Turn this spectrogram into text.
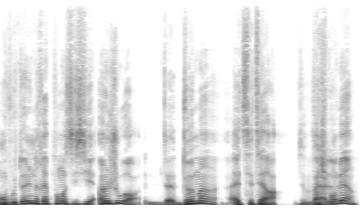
on vous donne une réponse d'ici un jour, de- demain, etc. Vachement bien.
